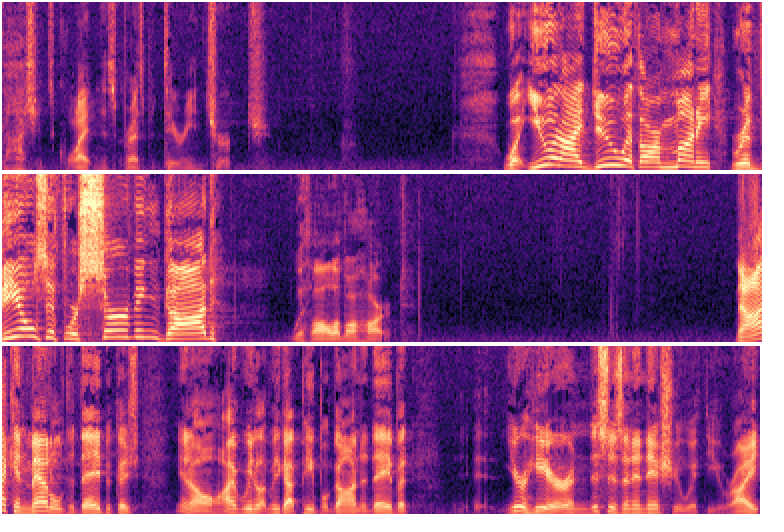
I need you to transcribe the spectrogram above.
Gosh, it's quiet in this Presbyterian church. What you and I do with our money reveals if we're serving God with all of our heart. Now, I can meddle today because, you know, I, we, we got people gone today, but you're here and this isn't an issue with you, right?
